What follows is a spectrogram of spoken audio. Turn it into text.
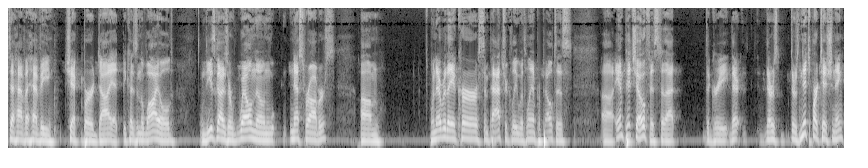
to have a heavy chick bird diet because in the wild, these guys are well known nest robbers. Um, whenever they occur sympatrically with Lampropeltis uh, and Pituophis to that degree, there there's there's niche partitioning.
